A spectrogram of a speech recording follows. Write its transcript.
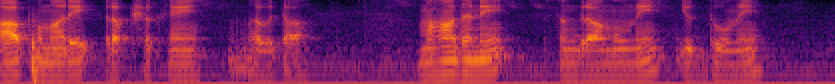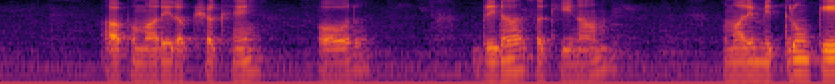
आप हमारे रक्षक हैं, अविता। महाधने संग्रामों में, युद्धों में आप हमारे रक्षक हैं और वृद्धा सखी नाम हमारे मित्रों के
